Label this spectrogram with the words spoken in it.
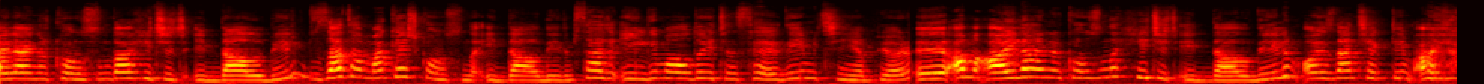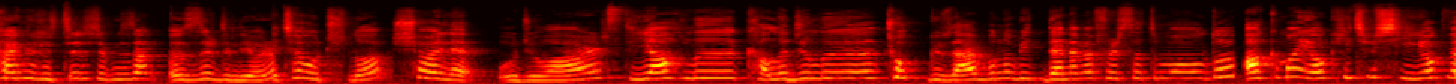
eyeliner konusunda hiç hiç iddialı değilim. Zaten makyaj konusunda iddialı değilim. Sadece ilgim olduğu için sevdiğim için yapıyorum. Ee, ama eyeliner konusunda hiç hiç iddialı değilim. O yüzden çektiğim eyeliner için şimdiden özür diliyorum. İçe uçlu. Şöyle ucu var. Siyahlığı, kalıcılığı çok güzel. Bunu bir deneme fırsatım oldu. Akma yok, hiçbir şey yok ve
